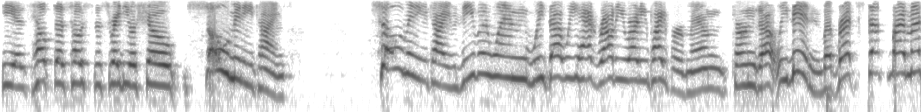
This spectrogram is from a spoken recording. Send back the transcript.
He has helped us host this radio show so many times. So many times, even when we thought we had Rowdy Roddy Piper, man, turns out we didn't. But Brett stuck by my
